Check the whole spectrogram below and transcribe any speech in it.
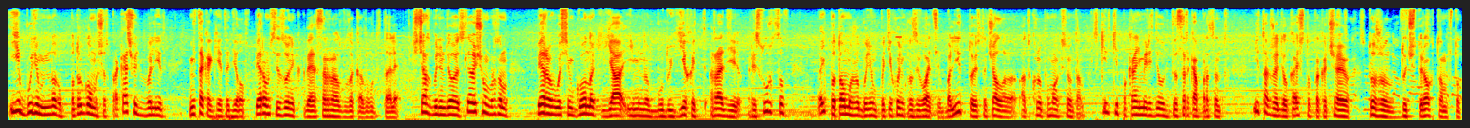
И будем немного по-другому сейчас прокачивать болид, не так, как я это делал в первом сезоне, когда я сразу заказывал детали. Сейчас будем делать следующим образом. Первые 8 гонок я именно буду ехать ради ресурсов, и потом уже будем потихоньку развивать болит, то есть сначала открою по максимуму там скидки, по крайней мере сделать до 40%, и также отдел качества прокачаю тоже до 4, там, чтобы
